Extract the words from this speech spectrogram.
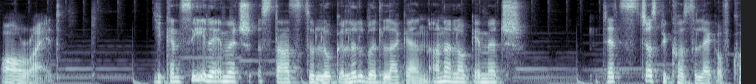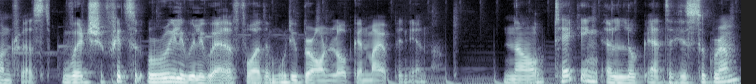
Alright. You can see the image starts to look a little bit like an analog image. That's just because the lack of contrast, which fits really really well for the moody brown look in my opinion. Now taking a look at the histogram,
